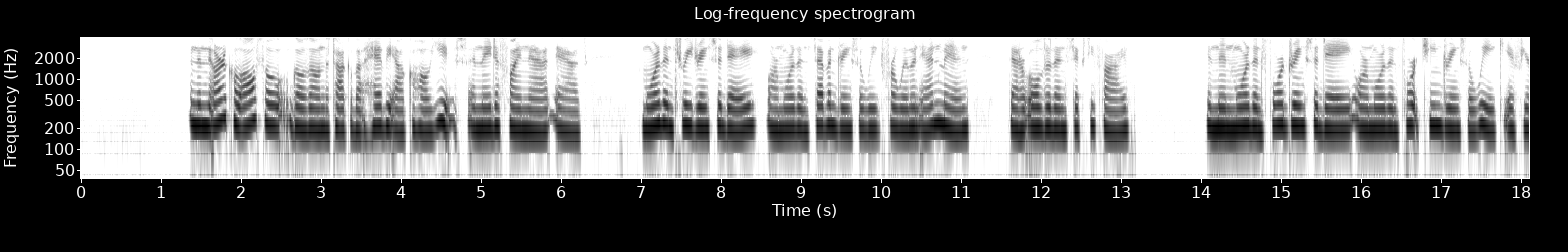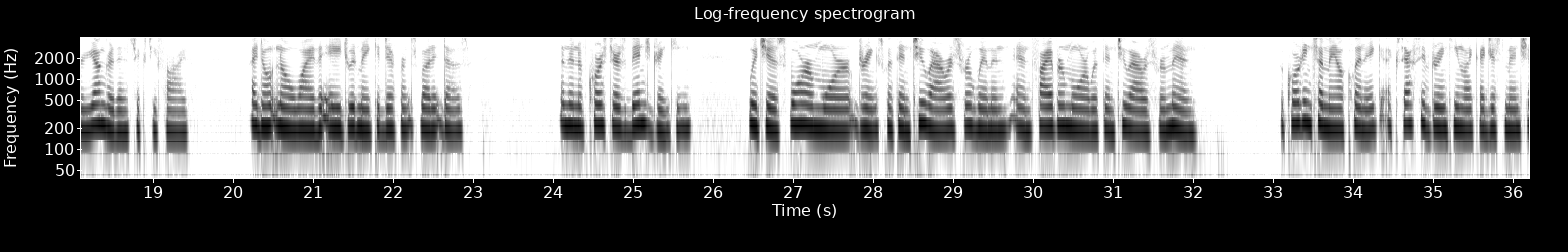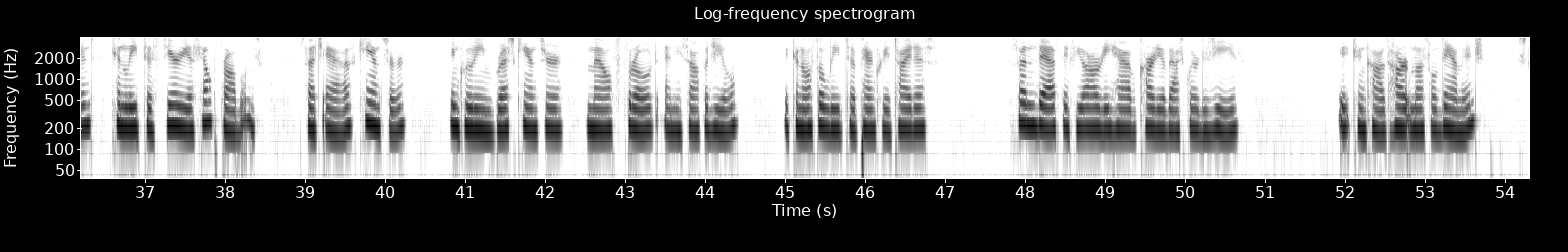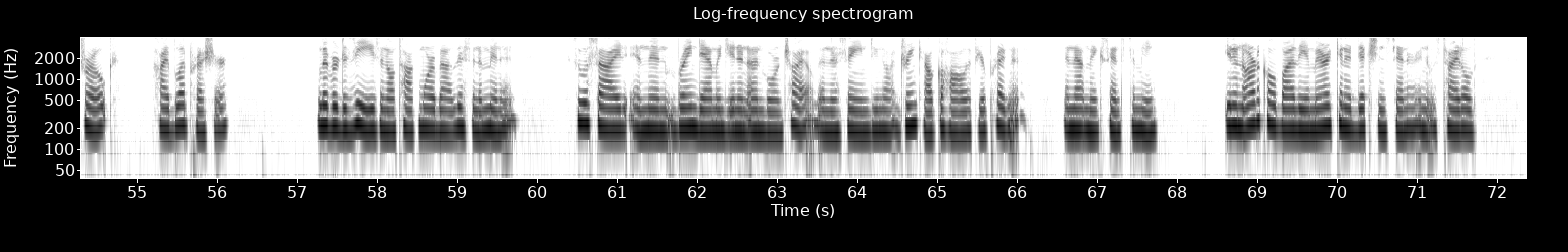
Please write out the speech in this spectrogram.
And then the article also goes on to talk about heavy alcohol use, and they define that as more than three drinks a day or more than seven drinks a week for women and men that are older than 65, and then more than four drinks a day or more than 14 drinks a week if you're younger than 65. I don't know why the age would make a difference, but it does. And then, of course, there's binge drinking, which is four or more drinks within two hours for women and five or more within two hours for men. According to Mayo Clinic, excessive drinking, like I just mentioned, can lead to serious health problems, such as cancer, including breast cancer, mouth, throat, and esophageal. It can also lead to pancreatitis, sudden death if you already have cardiovascular disease. It can cause heart muscle damage, stroke, high blood pressure, liver disease, and I'll talk more about this in a minute, suicide, and then brain damage in an unborn child. And they're saying do not drink alcohol if you're pregnant. And that makes sense to me. In an article by the American Addiction Center, and it was titled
